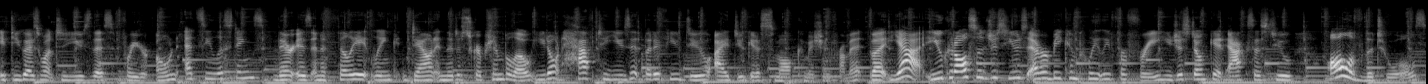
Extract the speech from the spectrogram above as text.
if you guys want to use this for your own Etsy listings, there is an affiliate link down in the description below. You don't have to use it, but if you do, I do get a small commission from it. But yeah, you could also just use Everbee completely for free. You just don't get access to all of the tools,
